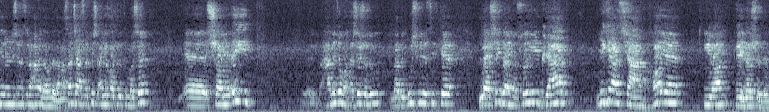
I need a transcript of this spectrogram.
نیرو شناسی رو هم ادامه دادم. مثلا چند سال پیش اگه خاطرتون باشه شایعه ای همه جا منتشر شده بود و به گوش می رسید که لاشه دایناسوری در یکی از شهرهای ایران پیدا شده.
